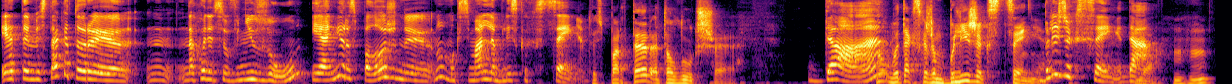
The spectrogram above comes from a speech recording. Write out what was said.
Это места, которые находятся внизу, и они расположены, ну, максимально близко к сцене. То есть портер это лучшее. Да, Ну, вы так скажем, ближе к сцене. ближе к сцене, да. Да, мгм.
